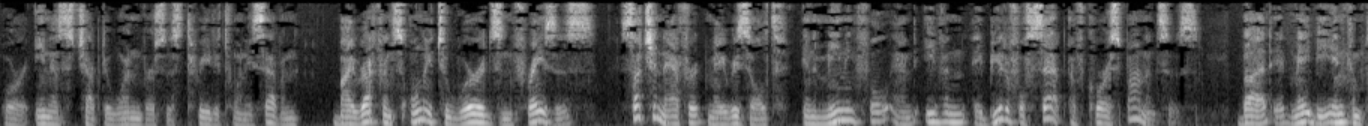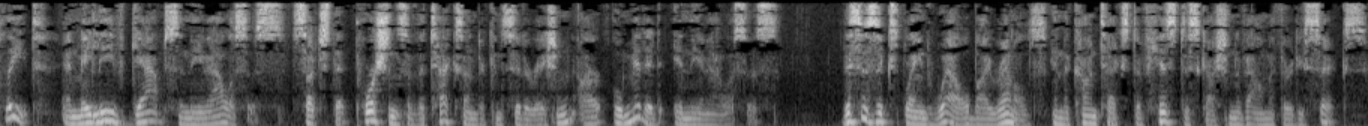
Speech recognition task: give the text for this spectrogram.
or Enos chapter 1 verses 3 to 27, by reference only to words and phrases, such an effort may result in a meaningful and even a beautiful set of correspondences. But it may be incomplete and may leave gaps in the analysis, such that portions of the text under consideration are omitted in the analysis. This is explained well by Reynolds in the context of his discussion of Alma 36,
